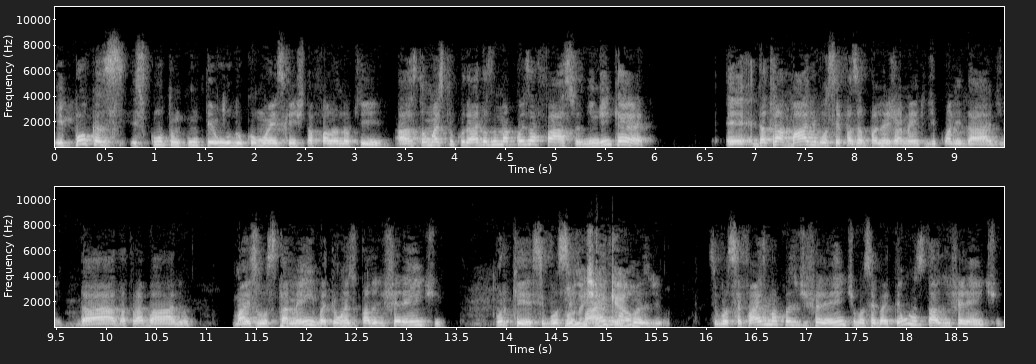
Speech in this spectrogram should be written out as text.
e poucas escutam conteúdo como esse que a gente está falando aqui. Elas estão mais procuradas numa coisa fácil. Ninguém quer. É, dá trabalho você fazer um planejamento de qualidade. Dá, dá trabalho. Mas você também vai ter um resultado diferente. Por quê? Se você Boa faz uma coisa. Se você faz uma coisa diferente, você vai ter um resultado diferente.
